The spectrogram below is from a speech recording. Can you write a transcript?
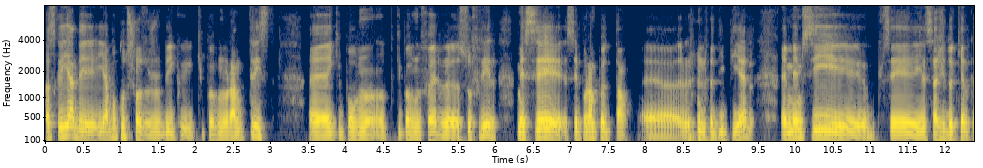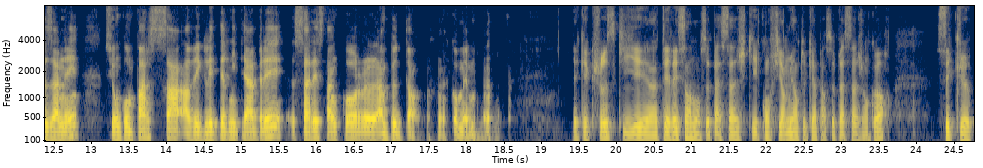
parce qu'il y, a y a beaucoup de choses aujourd'hui qui, peuvent nous rendre tristes et qui peuvent nous, qui peuvent nous faire euh, souffrir, mais c'est pour un peu de temps, euh, le dit Pierre. Et même si il s'agit de quelques années, si on compare ça avec l'éternité après, ça reste encore un peu de temps quand même. Il y a quelque chose qui est intéressant dans ce passage, qui est confirmé en tout cas par ce passage encore, c'est que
